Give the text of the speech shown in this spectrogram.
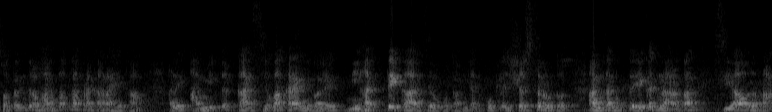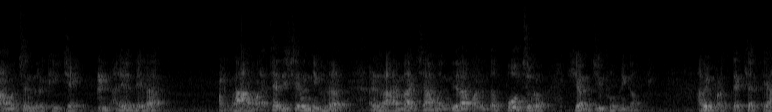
स्वतंत्र भारतातला प्रकार आहे का? आणि आम्ही तर कार सेवा करायला निघाले निहत्ते कार सेवक होता आमच्यात कुठले शस्त्र होतं. आमचा फक्त एकच नारा होता सियावर रामचंद्र की जय. अयोध्येला रामाच्या दिशेनं निघणं आणि रामाच्या मंदिरापर्यंत पोहोचणं ही आमची भूमिका होती. आम्ही प्रत्यक्षात त्या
